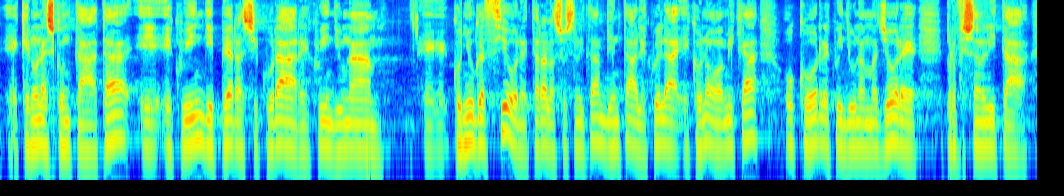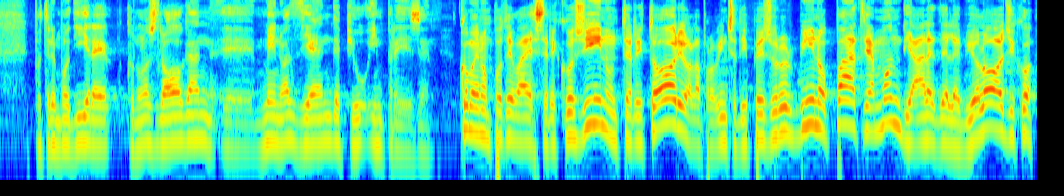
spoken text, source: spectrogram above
eh, che non è scontata e, e quindi per assicurare quindi una eh, coniugazione tra la sostenibilità ambientale e quella economica occorre quindi una maggiore professionalità. Potremmo dire con uno slogan eh, meno aziende più imprese. Come non poteva essere così in un territorio, la provincia di Pesaro Urbino, patria mondiale del biologico,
